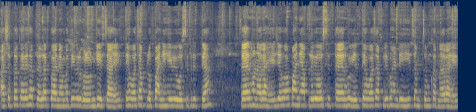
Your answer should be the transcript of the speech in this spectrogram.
अशा प्रकारेच आपल्याला पाण्यामध्ये विरघळून घ्यायचं आहे. तेव्हाच आपलं पाणी हे व्यवस्थितरित्या तयार होणार आहे. जेव्हा पाणी आपलं व्यवस्थित तयार होईल तेव्हाच आपली भांडी ही चमचम करणार आहेत.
